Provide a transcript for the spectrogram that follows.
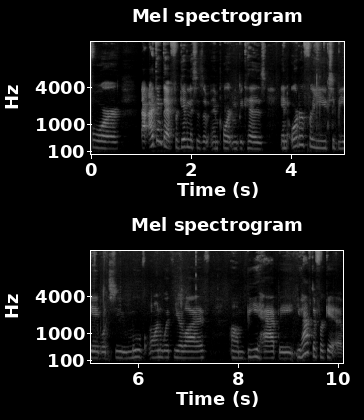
for I think that forgiveness is important because in order for you to be able to move on with your life, um, be happy, you have to forgive.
